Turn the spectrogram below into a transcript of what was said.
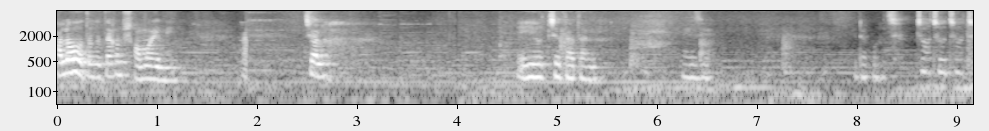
ভালো হতো, কিন্তু এখন সময় নেই। চলো, এই হচ্ছে দাদান এই যে, এটা করেছে চ চ চ চ।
